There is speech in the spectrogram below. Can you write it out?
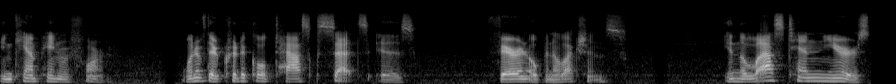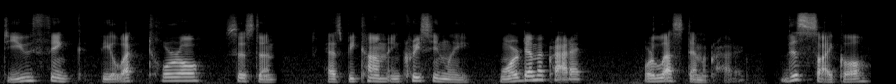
in campaign reform. One of their critical task sets is fair and open elections. In the last 10 years, do you think the electoral system has become increasingly more democratic or less democratic? This cycle,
